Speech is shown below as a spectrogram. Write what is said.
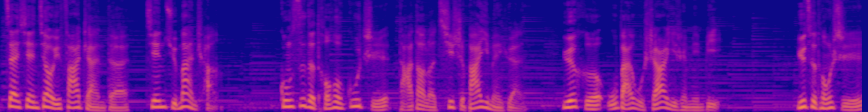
在线教育发展的艰巨漫长。公司的投后估值达到了七十八亿美元，约合五百五十二亿人民币。与此同时，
